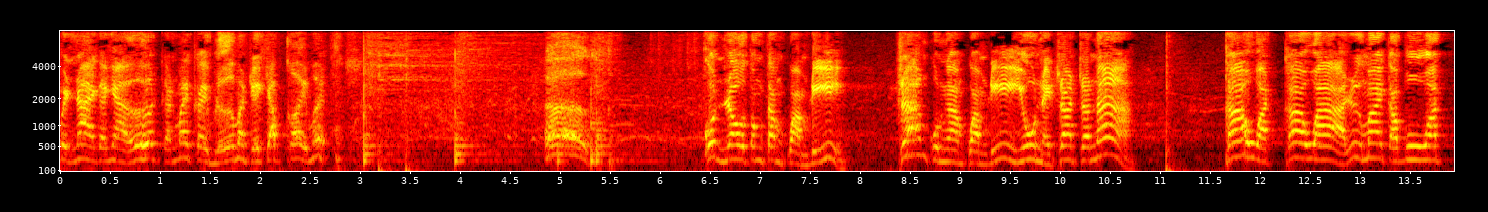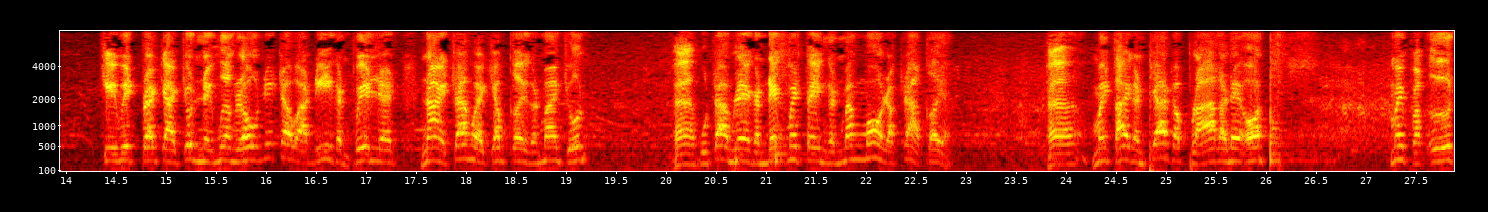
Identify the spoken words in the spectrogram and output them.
เป็นนายกันอย่าเอิดกันไม่เคยเบลือมันจะจับเคยไหมเออคนเราต้องทำความดี สร้างคุณงามความดีอยู่ในศาสนาข้าววัดข้าวว่าหรือไม่กบวชชีวิตประชาชนในเมืองเรานี่ถ้าว่าดีกันเป็นเลยนายสร้างไว้จำเคยกันไหมาจุนเออกูตามแลกกันเด็กไม่เต้งกันมั่งหม้อรักษาเคยอะเออไม่ตายกันจ้ากับปลากันได้อดไม่ปักอืด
